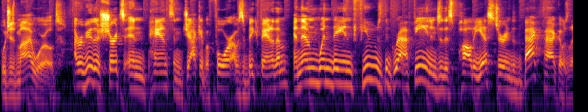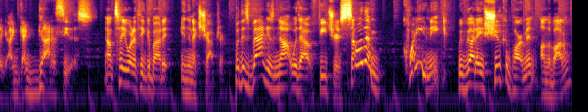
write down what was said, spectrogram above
which is my world. I reviewed their shirts and pants and jacket before, I was a big fan of them, and then when they infused the graphene into this polyester into the backpack, I was like, I, I gotta see this. Now I'll tell you what I think about it in the next chapter. But this bag is not without features. Some of them quite unique. We've got a shoe compartment on the bottom,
